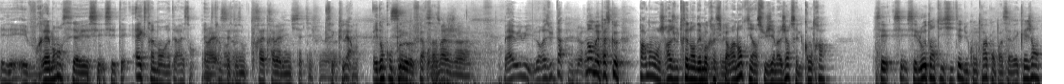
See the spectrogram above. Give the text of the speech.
Et, et vraiment, c'était extrêmement intéressant. Ouais, C'était une très très belle initiative. euh, C'est clair. Et donc, on peut faire ça. Dommage. euh, Ben oui, oui, le résultat. Le non, mais parce que, pardon, je rajouterais dans démocratie Oui. permanente, il y a un sujet majeur, c'est le contrat. C'est- l'authenticité du contrat qu'on passe avec les gens.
